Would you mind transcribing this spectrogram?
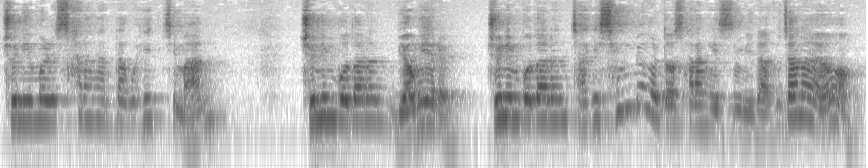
주님을 사랑한다고 했지만 주님보다는 명예를, 주님보다는 자기 생명을 더 사랑했습니다. 그잖아요.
